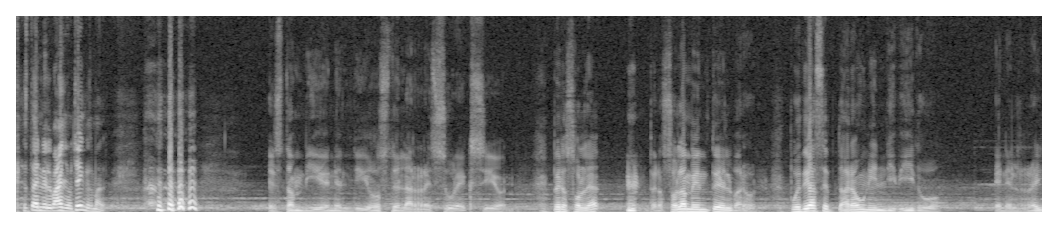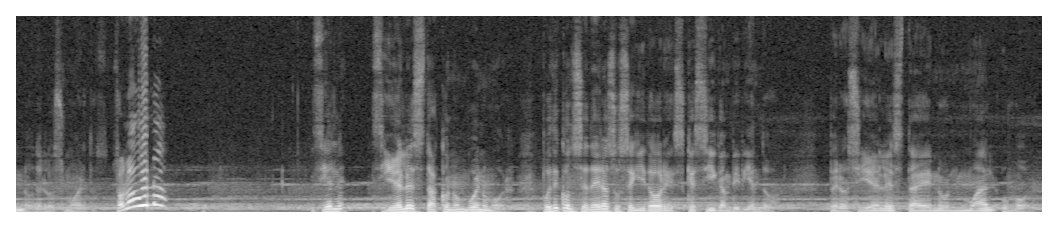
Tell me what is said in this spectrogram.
que está en el baño, chingues madre. es también el dios de la resurrección. Pero, sola, pero solamente el varón puede aceptar a un individuo en el reino de los muertos. ¿Solo uno? Si él, si él está con un buen humor, puede conceder a sus seguidores que sigan viviendo. Pero si él está en un mal humor,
